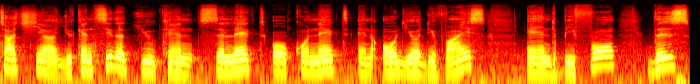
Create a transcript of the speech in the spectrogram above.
touch here you can see that you can select or connect an audio device and before this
